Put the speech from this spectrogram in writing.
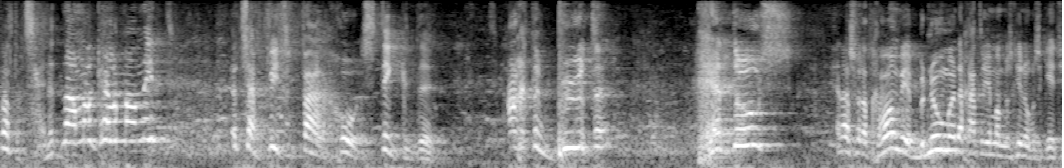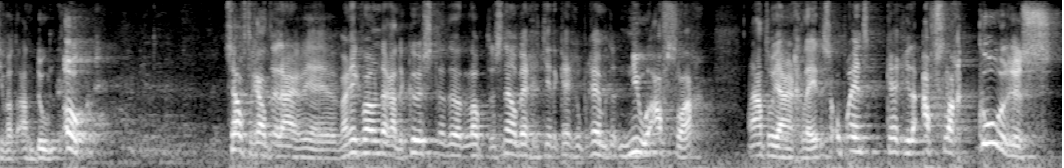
want dat zijn het namelijk helemaal niet. Het zijn vieze, vuile, gore, stinkende achterbuurten, ghetto's. En als we dat gewoon weer benoemen, dan gaat er iemand misschien nog eens een keertje wat aan doen. Ook. Hetzelfde geldt daar eh, waar ik woon, daar aan de kust. Daar loopt een snelweggetje. Daar kreeg je op een gegeven moment een nieuwe afslag. Een aantal jaren geleden. Dus opeens kreeg je de afslag Chorus.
